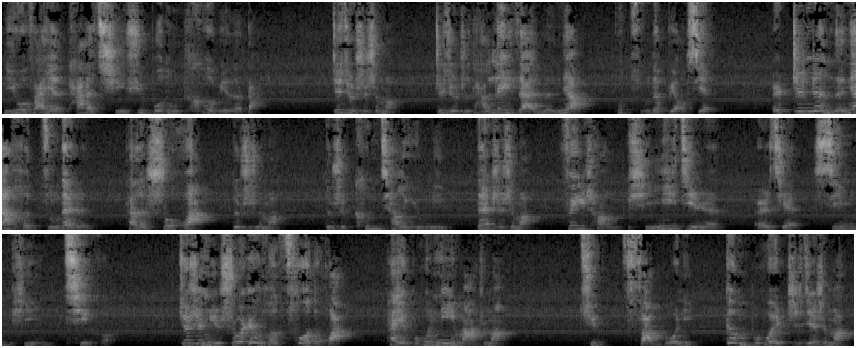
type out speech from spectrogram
你就会发现他的情绪波动特别的大。这就是什么？这就是他内在能量不足的表现。而真正能量很足的人，他的说话都是什么？都是铿锵有力，但是什么？非常平易近人，而且心平气和。就是你说任何错的话，他也不会立马什么去反驳你，更不会直接什么，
